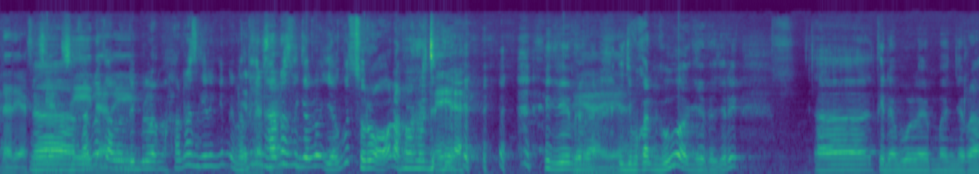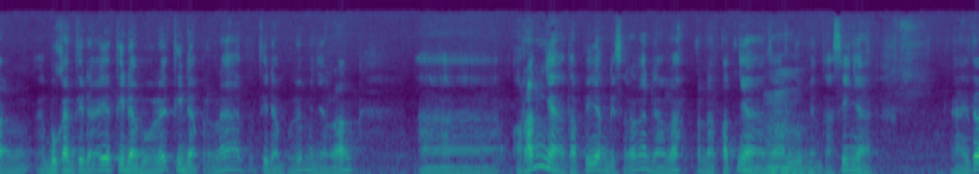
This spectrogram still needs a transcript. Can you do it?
dari efisiensi Nah, karena dari kalau dibilang Harnas gini-gini, nanti kan. Harnas tinggal lo, ya gue suruh orang ngerjain. Iya. gitu. Iya, iya. Ya, bukan gua gitu. Jadi eh, tidak boleh menyerang, eh, bukan tidak, ya tidak boleh, tidak pernah, tidak boleh menyerang eh, orangnya, tapi yang diserang adalah pendapatnya atau Hmm. argumentasinya. Nah itu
